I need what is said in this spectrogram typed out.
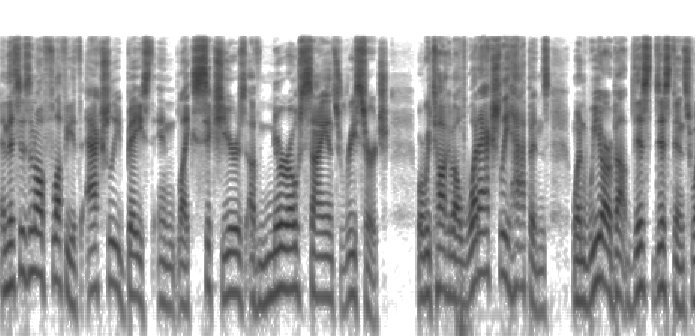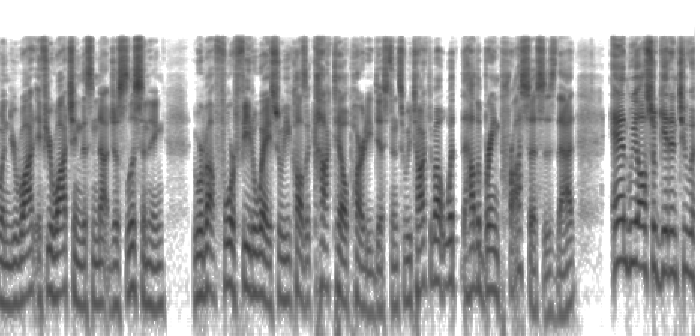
And this isn't all fluffy. It's actually based in like six years of neuroscience research where we talk about what actually happens when we are about this distance. When you're if you're watching this and not just listening, we're about four feet away. So he calls it cocktail party distance. We talked about what how the brain processes that, and we also get into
